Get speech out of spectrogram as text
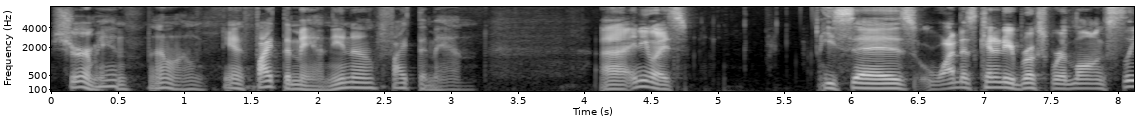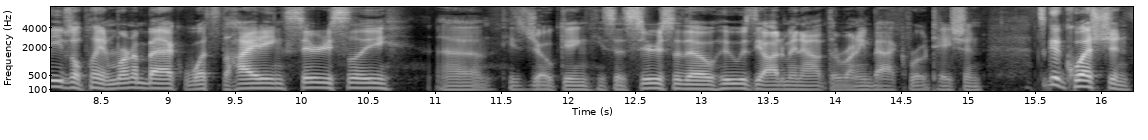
sure, man. I don't know. Yeah, fight the man. You know, fight the man. Uh, anyways, he says, "Why does Kennedy Brooks wear long sleeves while playing running back? What's the hiding? Seriously?" Uh, he's joking. He says, "Seriously though, who is the odd man out the running back rotation?" It's a good question.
